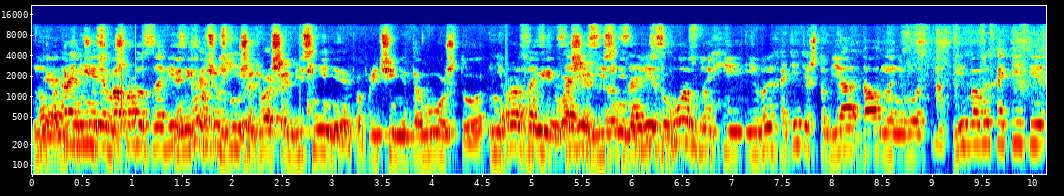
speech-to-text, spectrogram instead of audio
Ну, Я по не крайней мере, слушать- вопрос за весь Я не год хочу слушать ваши объяснения по причине того, что Не, просто вы, завис, объяснения завис в воздухе, и вы хотите, чтобы я дал на него ответ. Либо вы хотите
